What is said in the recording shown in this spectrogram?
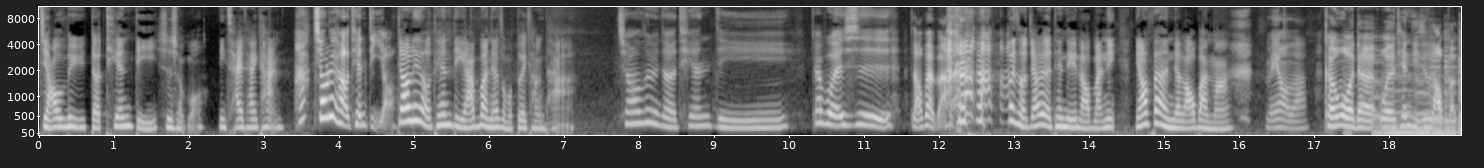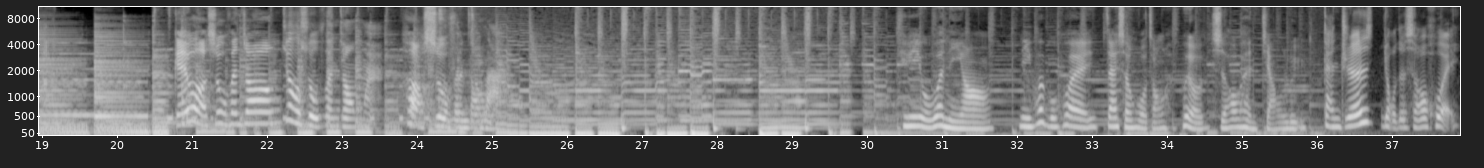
焦虑的天敌是什么？你猜猜看。啊，焦虑还有天敌哦？焦虑有天敌啊，不然你要怎么对抗它？焦虑的天敌，该不会是老板吧？为什么焦虑的天敌是老板？你你要废了你的老板吗？没有啦，可能我的我的天敌是老板吧。给我十五分钟，就十五分钟嘛，好，十五分钟啦。P P，我问你哦，你会不会在生活中会有时候会很焦虑？感觉有的时候会，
